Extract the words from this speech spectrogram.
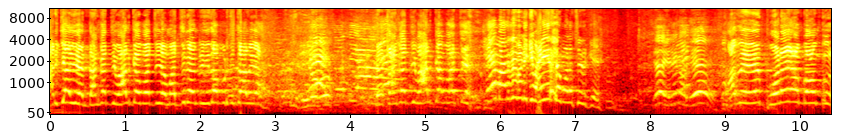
அடிக்காது என் தங்கச்சி வாழ்க்கை போச்சு என் மச்சினன் இதை பிடிச்சிட்டாளுங்க. என் தங்கச்சி வாழ்க்கை போச்சு. ஏன் மருதமணிக்கு வயிறுல முளைச்சிருக்கு? அது புனையா பாம்பு.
